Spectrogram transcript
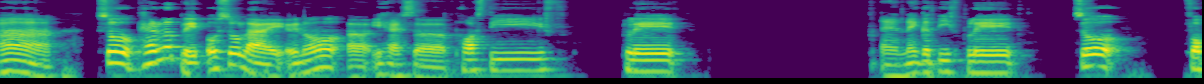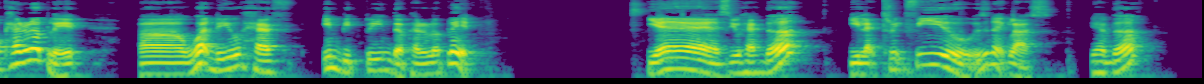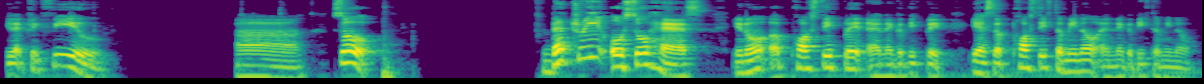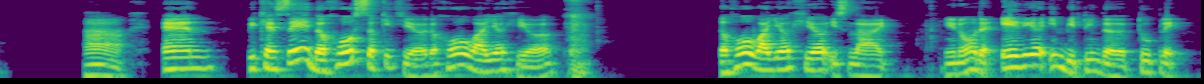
Ah, so parallel plate also like you know uh, it has a positive plate and negative plate. So for parallel plate, uh, what do you have in between the parallel plate? Yes, you have the electric field, isn't it, class? You have the electric field. Uh, so, battery also has, you know, a positive plate and negative plate. It has a positive terminal and negative terminal. Uh, and we can say the whole circuit here, the whole wire here, the whole wire here is like, you know, the area in between the two plate.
